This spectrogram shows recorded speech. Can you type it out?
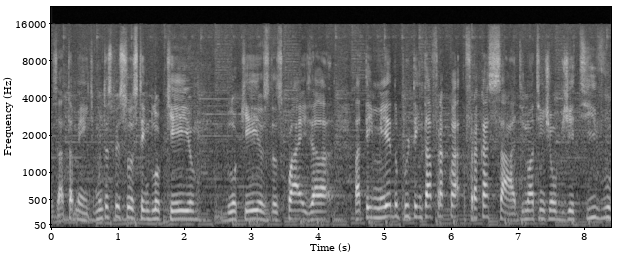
Exatamente. Muitas pessoas têm bloqueio, bloqueios dos quais ela, ela tem medo por tentar fracassar, de não atingir um objetivo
